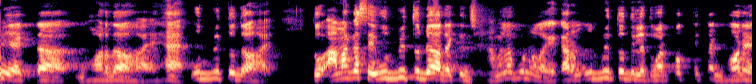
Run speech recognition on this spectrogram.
দিয়ে একটা ঘর দেওয়া হয়। হ্যাঁ উদ্বৃত্ত দেওয়া হয়। তো আমার কাছে উদ্বৃত্ত দেওয়াটা একটু ঝামেলাপূর্ণ লাগে, কারণ উদ্বৃত্ত দিলে তোমার প্রত্যেকটা ঘরে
